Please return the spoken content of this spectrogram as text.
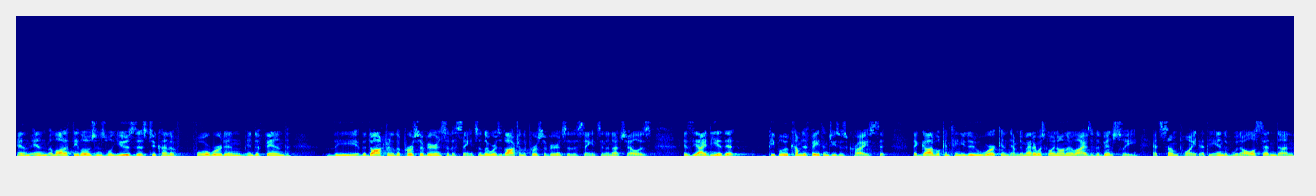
And, and, a lot of theologians will use this to kind of forward and, and defend the, the doctrine of the perseverance of the saints. In other words, the doctrine of the perseverance of the saints, in a nutshell, is, is the idea that people who come to faith in Jesus Christ, that, that God will continue to work in them, no matter what's going on in their lives, that eventually, at some point, at the end of when all is said and done,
